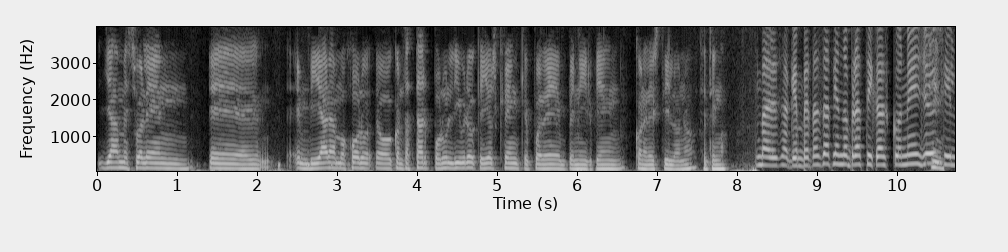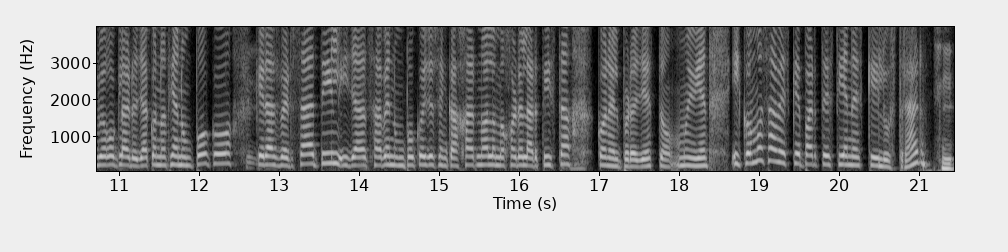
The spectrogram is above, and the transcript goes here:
ya me suelen eh, enviar a lo mejor o contactar por un libro que ellos creen que puede venir bien con el estilo, ¿no? Que tengo. Vale, o sea, que empezaste haciendo prácticas con ellos y luego, claro, ya conocían un poco que eras versátil y ya saben un poco ellos encajar, ¿no? A lo mejor el artista con el proyecto. Muy bien. ¿Y cómo sabes qué partes tienes que ilustrar? Sí,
